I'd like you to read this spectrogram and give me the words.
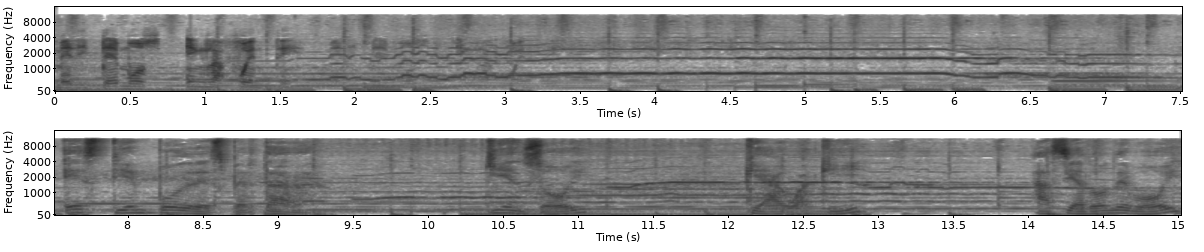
Meditemos en la fuente. Es tiempo de despertar. ¿Quién soy? ¿Qué hago aquí? ¿Hacia dónde voy?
